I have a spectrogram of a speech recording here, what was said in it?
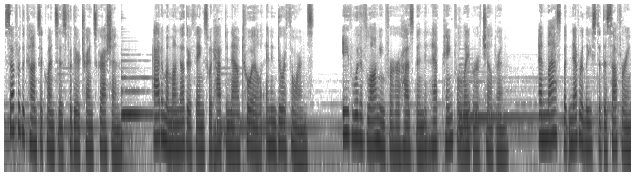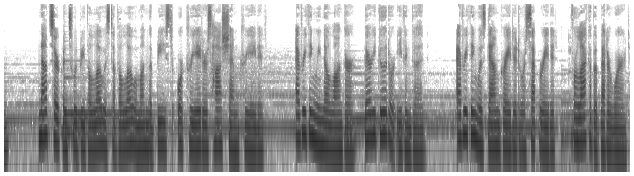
suffer the consequences for their transgression. Adam, among other things, would have to now toil and endure thorns. Eve would have longing for her husband and have painful labor of children. And last but never least of the suffering, not serpents would be the lowest of the low among the beast or creators Hashem created. Everything we no longer, very good or even good. Everything was downgraded or separated, for lack of a better word.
